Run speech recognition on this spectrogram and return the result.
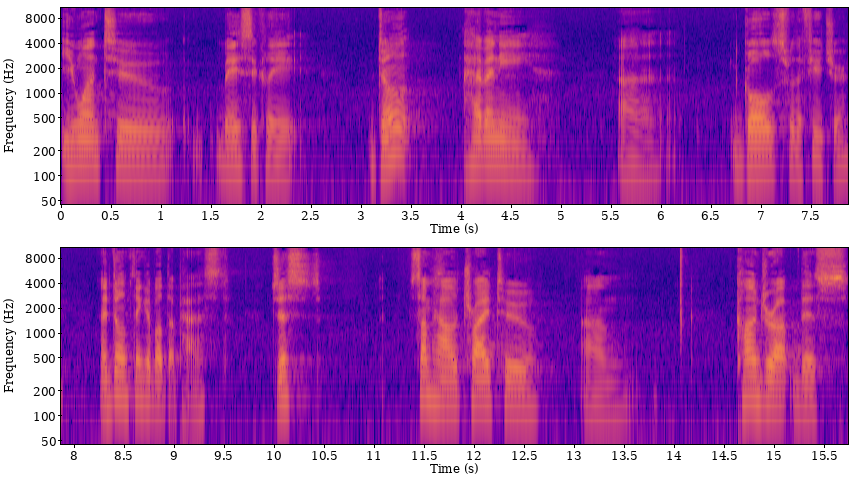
you want to basically don't have any uh, goals for the future and don't think about the past. Just somehow try to um, conjure up this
